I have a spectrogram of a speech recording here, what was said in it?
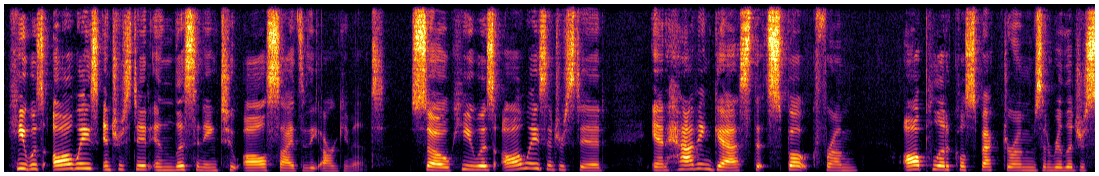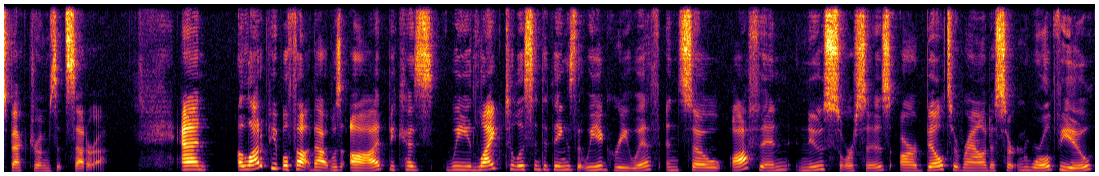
he was always interested in listening to all sides of the argument. So he was always interested in having guests that spoke from all political spectrums and religious spectrums, etc. And a lot of people thought that was odd because we like to listen to things that we agree with, and so often news sources are built around a certain worldview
